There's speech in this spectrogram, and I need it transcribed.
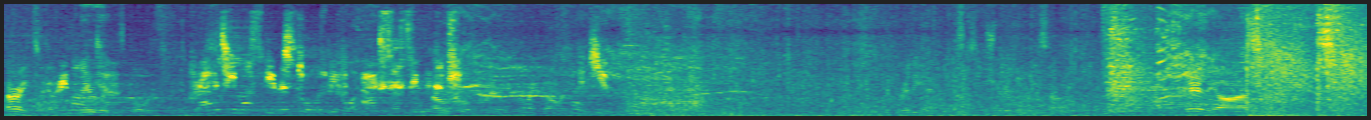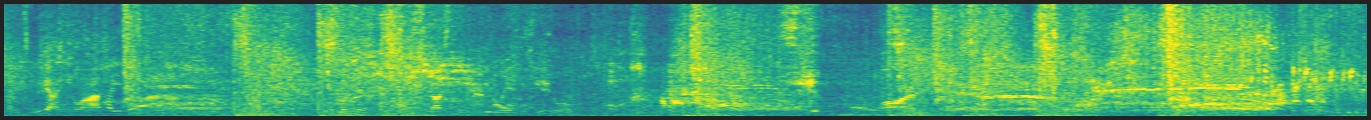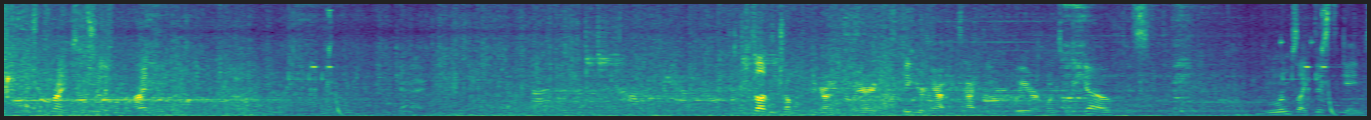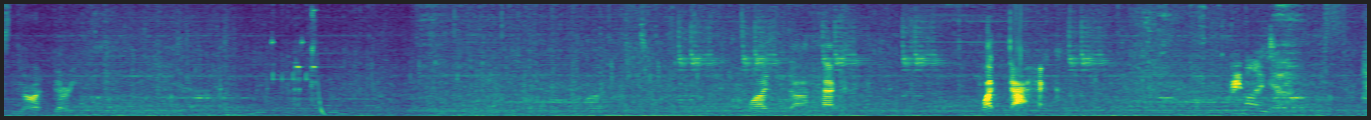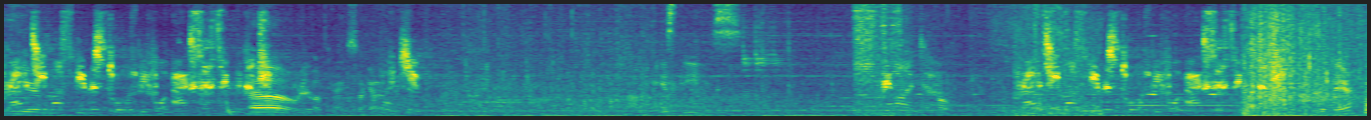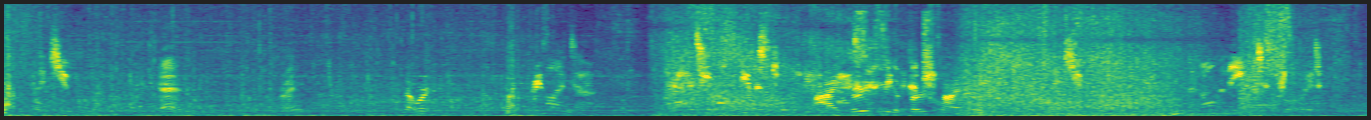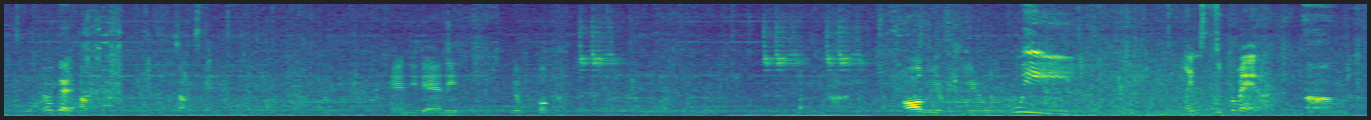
All right, so I gotta clear away these bullets. Gravity must be restored before accessing the Oh, control room. where am I going? Thank you. Here. must be restored before accessing the control Oh, room. okay. So I gotta. Thank you. I guess these. Reminder. Oh, Gravity must be restored before accessing the control room. there. Thank you. Can. Right? Does that work? Reminder. Gravity must be restored before I heard you the first control time. Thank you. Anomaly destroyed. Oh, good. Okay. It's always handy. Handy dandy notebook. All the way over here. Whee! I'm Superman. Um,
